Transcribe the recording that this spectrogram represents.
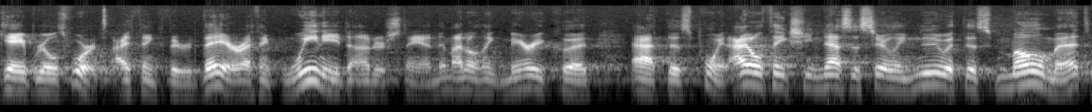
Gabriel's words. I think they're there. I think we need to understand them. I don't think Mary could at this point. I don't think she necessarily knew at this moment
